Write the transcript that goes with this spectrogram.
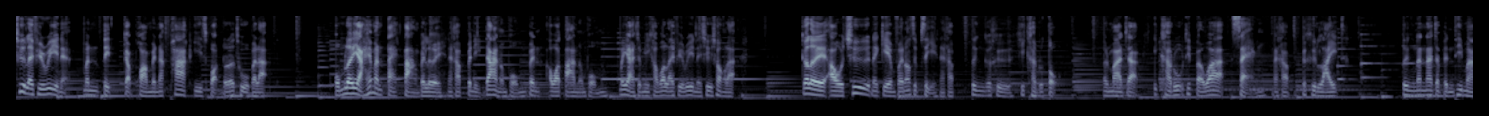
ชื่อ Life Fury เนี่ย มันติดกับความเป็นนักพากย์ e-sport Dota 2 ไปละ ผมเลยอยากให้มันแตกต่างไปเลยนะครับ เป็นอีกด้านของผม เป็นอวตารของผม ไม่อยากจะมีคำว่า Life Fury ในชื่อช่องละ ก็เลยเอาชื่อในเกม Final 14 นะครับ ซึ่งก็คือ Hikaruto มันมาจาก Hikaru ที่แปลว่าแสงนะครับ ก็คือ light ซึ่งนั่นน่าจะเป็นที่มา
